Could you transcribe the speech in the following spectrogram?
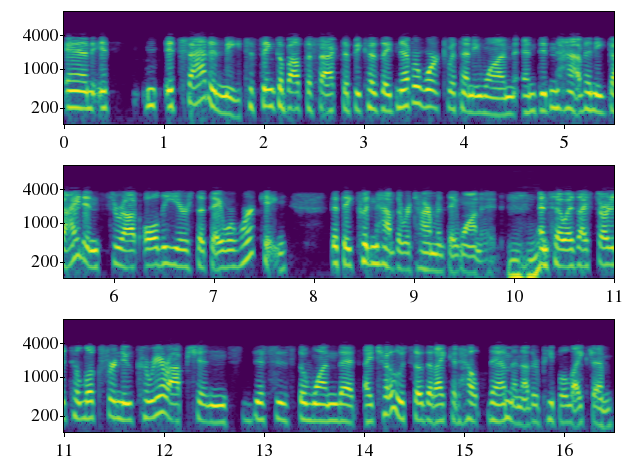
And it it saddened me to think about the fact that because they'd never worked with anyone and didn't have any guidance throughout all the years that they were working, that they couldn't have the retirement they wanted. Mm-hmm. And so as I started to look for new career options, this is the one that I chose so that I could help them and other people like them.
